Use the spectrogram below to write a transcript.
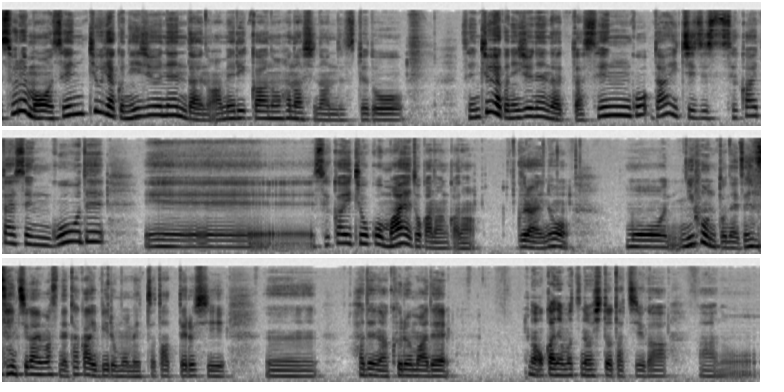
それも1920年代のアメリカの話なんですけど1920年代って言ったら戦後第一次世界大戦後でえー、世界恐慌前とかなんかなぐらいのもう日本とね全然違いますね高いビルもめっちゃ建ってるしうん派手な車で、まあ、お金持ちの人たちがあの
